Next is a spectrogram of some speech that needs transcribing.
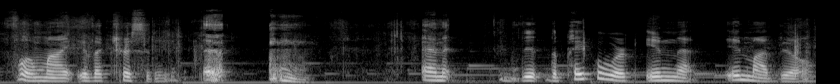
for my electricity. and the, the paperwork in that in my bill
